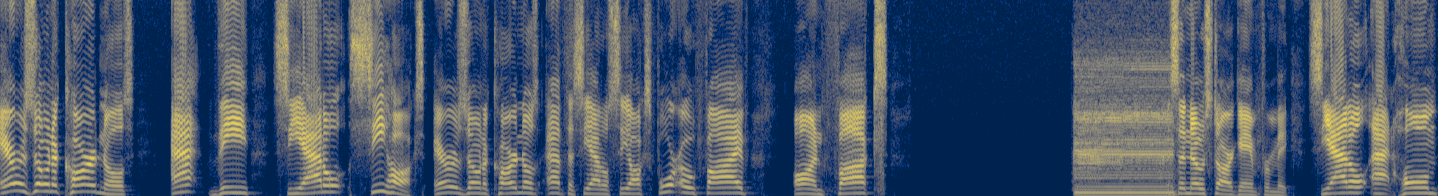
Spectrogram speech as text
Arizona Cardinals at the Seattle Seahawks. Arizona Cardinals at the Seattle Seahawks. 405 on Fox. It's a no star game for me. Seattle at home.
